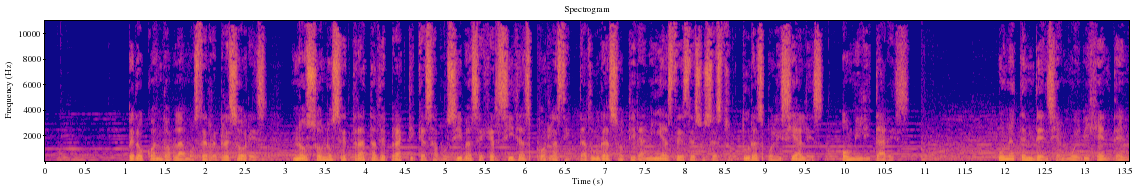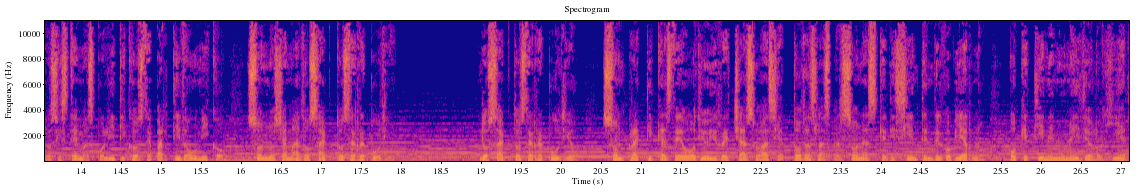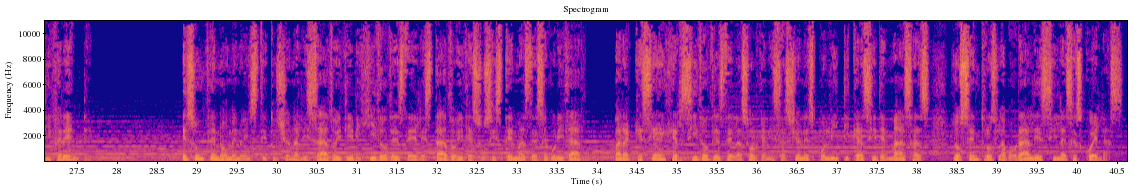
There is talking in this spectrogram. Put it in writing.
Pero cuando hablamos de represores, no solo se trata de prácticas abusivas ejercidas por las dictaduras o tiranías desde sus estructuras policiales o militares. Una tendencia muy vigente en los sistemas políticos de partido único son los llamados actos de repudio. Los actos de repudio son prácticas de odio y rechazo hacia todas las personas que disienten del gobierno o que tienen una ideología diferente es un fenómeno institucionalizado y dirigido desde el Estado y de sus sistemas de seguridad, para que sea ejercido desde las organizaciones políticas y de masas, los centros laborales y las escuelas.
